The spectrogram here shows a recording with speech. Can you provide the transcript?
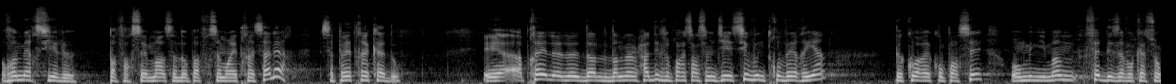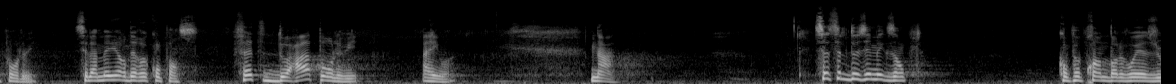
remerciez-le. Pas forcément, ça ne doit pas forcément être un salaire, ça peut être un cadeau. Et après, dans, le même hadith, le professeur Sam dit si vous ne trouvez rien de quoi récompenser, au minimum, faites des invocations pour lui. C'est la meilleure des récompenses. Faites dua pour lui. Aïwa. Ça, c'est le deuxième exemple qu'on peut prendre dans le voyage du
